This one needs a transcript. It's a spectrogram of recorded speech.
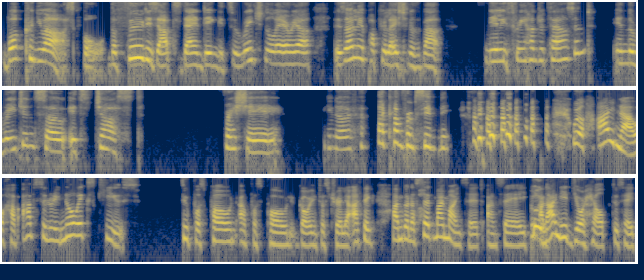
what can you ask for? The food is outstanding. It's a regional area. There's only a population of about nearly 300,000 in the region. So it's just fresh air. You know, I come from Sydney. well, I now have absolutely no excuse to postpone and postpone going to Australia. I think I'm going to oh. set my mindset and say, Good. and I need your help to say,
